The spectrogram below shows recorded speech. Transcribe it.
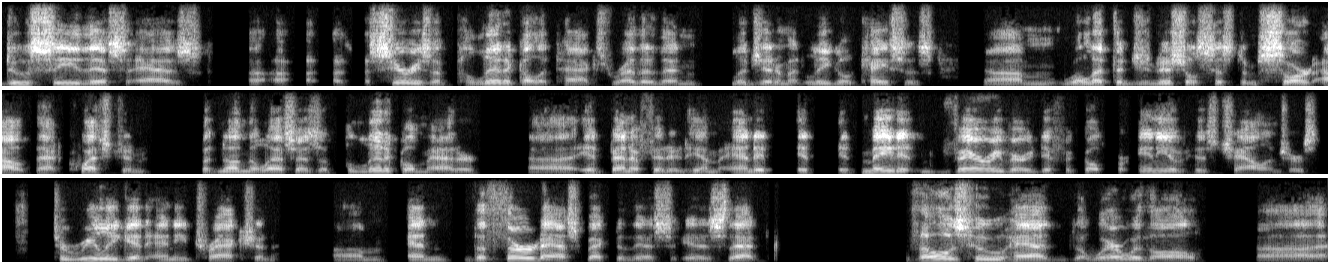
do see this as a, a, a series of political attacks rather than legitimate legal cases. Um, we'll let the judicial system sort out that question, but nonetheless, as a political matter, uh, it benefited him, and it, it it made it very very difficult for any of his challengers to really get any traction. Um, and the third aspect of this is that those who had the wherewithal uh,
